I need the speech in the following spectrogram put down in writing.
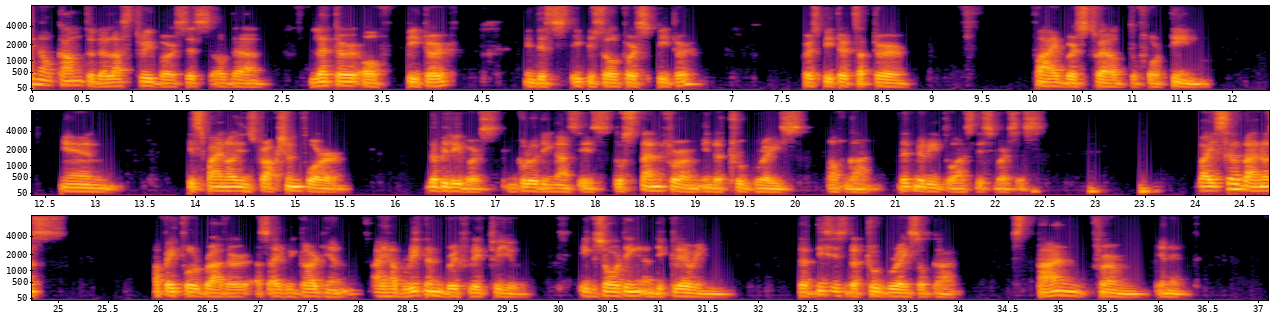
we now come to the last three verses of the letter of Peter in this episode, First Peter. First Peter chapter 5, verse 12 to 14. And his final instruction for the believers, including us, is to stand firm in the true grace of God. Let me read to us these verses. By Silvanus, a faithful brother, as I regard him, I have written briefly to you, exhorting and declaring that this is the true grace of God. Stand firm in it.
